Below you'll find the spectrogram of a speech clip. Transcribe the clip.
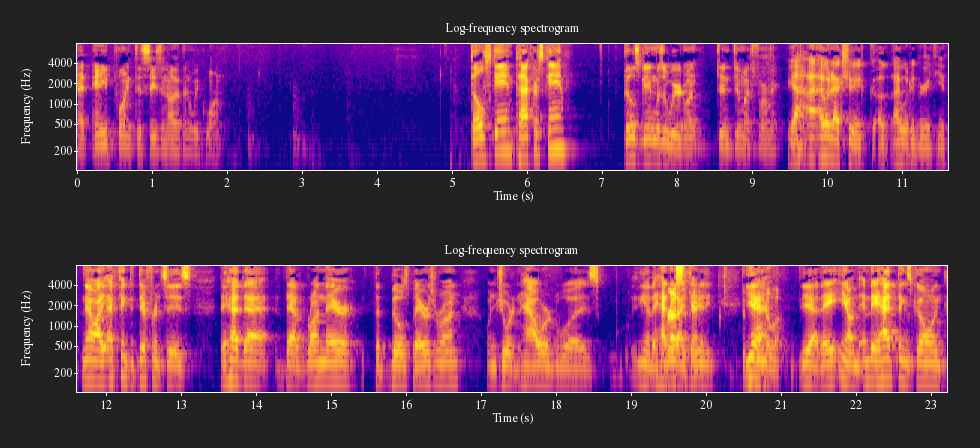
at any point this season, other than Week One. Bills game? Packers game? Bills game was a weird one. Didn't do much for me. Yeah, I, I would actually, uh, I would agree with you. Now, I, I think the difference is they had that that run there, the Bills Bears run, when Jordan Howard was, you know, they had The that identity, the yeah, formula. yeah. They, you know, and they had things going.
